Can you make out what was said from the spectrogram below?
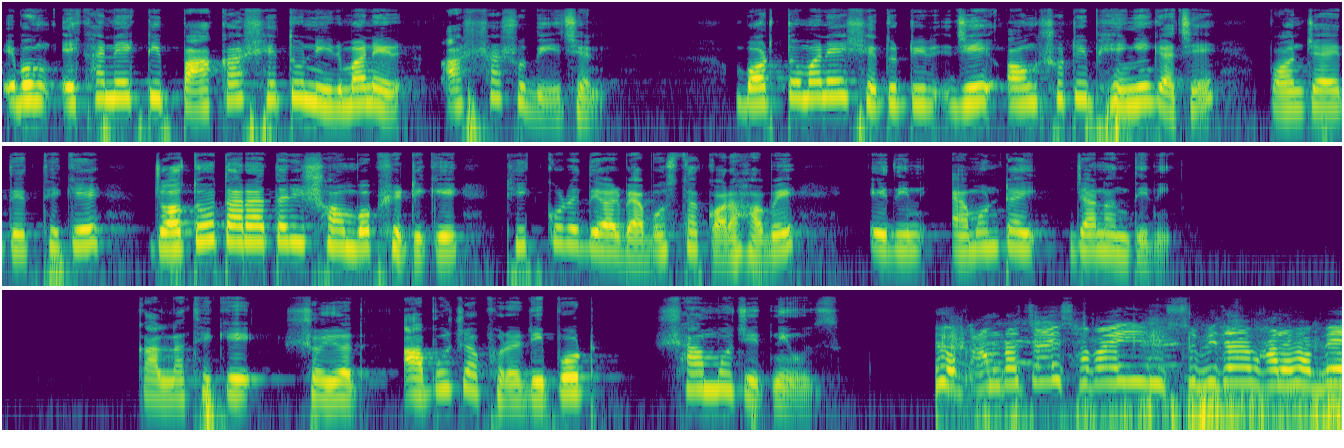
এবং এখানে একটি পাকা সেতু নির্মাণের আশ্বাসও দিয়েছেন। বর্তমানে সেতুটির যে অংশটি ভেঙে গেছে, পঞ্চায়েতের থেকে যত তাড়াতাড়ি সম্ভব সেটিকে ঠিক করে দেওয়ার ব্যবস্থা করা হবে, এদিন এমনটাই জানান তিনি। কালনা থেকে সৈয়দ আবু জাফরের রিপোর্ট, সাম্যজিৎ নিউজ। আমরা চাই সবাই সুবিধা ভালোভাবে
